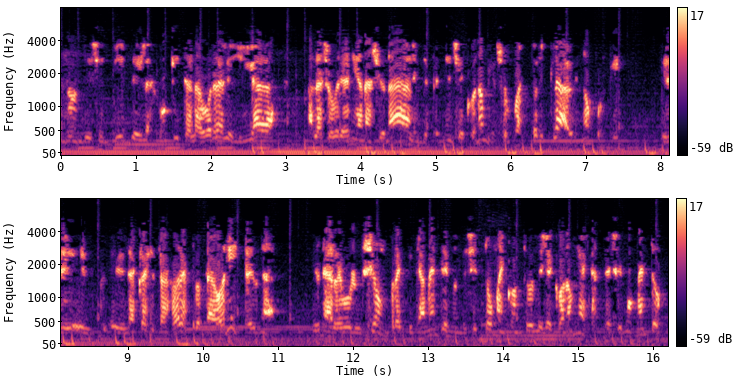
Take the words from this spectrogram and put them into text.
en donde se entiende las conquistas laborales ligadas a la soberanía nacional, la independencia económica, son factores claves, ¿no? Porque eh, la clase trabajadora es protagonista de una, de una revolución prácticamente en donde se toma el control de la economía que hasta ese momento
